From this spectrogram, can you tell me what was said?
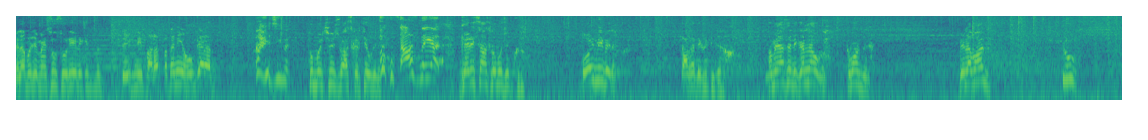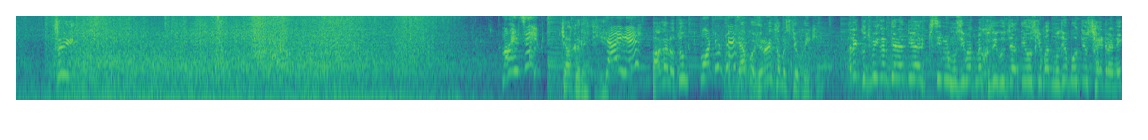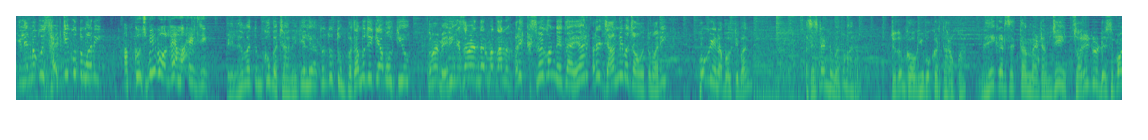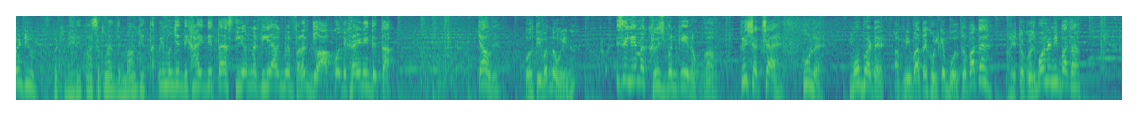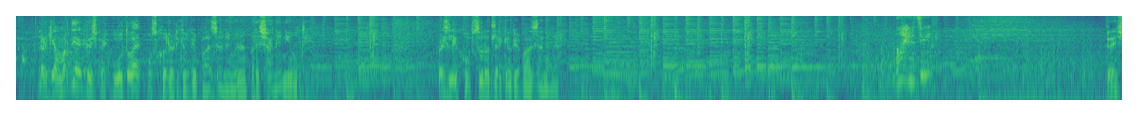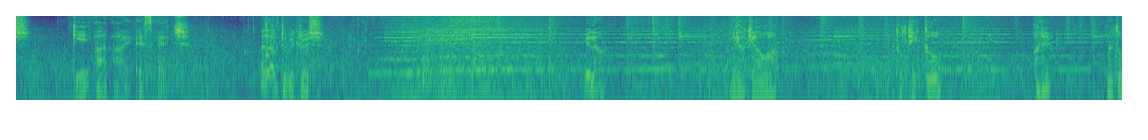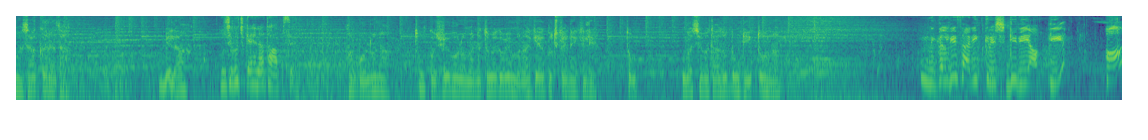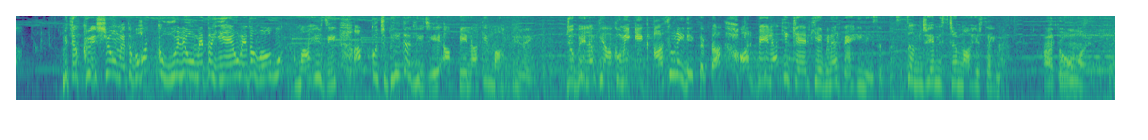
बेला मुझे महसूस हो रही है लेकिन देख नहीं पा रहा। पता नहीं हो क्या रहा। जी मैं तुम मुझ विश्वास करती होगी सांस नहीं रही गहरी सांस लो मुझे पकड़ो। कोई नहीं बेला। ताकत इकट्ठी करो। हमें यहाँ से निकलना होगा। Come on Bela. Bela one two क्या कर रही थी? क्या ये? पागल हो तुम? आपको हीरोइन समझती हो कहीं की? अरे कुछ भी करते रहती हो यार किसी भी मुसीबत में खुद ही घुस जाती हो उसके बाद मुझे बोलती हो साइड रहने के लिए मैं कोई साइड की को तुम्हारी। आप कुछ भी बोल रहे हैं माहिर जी। पहला मैं तुमको बचाने के लिए आता हूँ तो तुम पता मुझे क्या बोलती हो? तुम्हें मेरी कसम अंदर मत आना। अरे कसमें कौन देता है यार? अरे जान नहीं बचाऊँगा तुम्हारी। हो गई ना बोलती बंद। असिस्टेंट हूँ मैं तुम्हारा। जो तुम कहोगी वो करता रहूँगा। नहीं कर सकता madam ji. Sorry to disappoint you but मेरे पास अपना दिमाग है तभी मुझे दिखाई देता है। असली और नकली आग में फ़र्क जो आपको दिखाई नहीं देता। क्या हो गया? बोलती बंद हो गई ना? इसीलिए मैं क्रिश बन के ही रहूँगा। क्रिश अच्छा है कूल है मुँह भट है। अपनी बातें खुल के बोल तो पाता है भाई तो कुछ बोल ही नहीं पाता। लड़कियाँ मरती है क्रिश पे कूल तो है। उसको लड़कियों के पास जाने में ना परेशानी नहीं होती। स्पेशली खूबसूरत लड़कियों के पास जाने में। Aahir ji. Krish K R I S H I love to be Krish Bela Bela क्या हुआ? तुम ठीक तो हो? अरे मैं तो मज़ाक कर रहा था। बेला मुझे कुछ कहना था आपसे। हाँ बोलो ना। तुम कुछ भी बोलो मैंने तुम्हें कभी मना किया कुछ कहने के लिए। तुम बस ये बता दो तुम ठीक तो हो ना? निकल गई सारी कृषगिरी आपकी। हाँ? मैं तो कृष हूँ मैं तो बहुत कूल हूँ मैं तो ये हूँ मैं तो वो हूँ। माहिर जी आप कुछ भी कर लीजिए आप बेला के माहिर रहेंगे जो बेला की आँखों में एक आँसू नहीं देख सकता और बेला की केयर किए बिना रह ही नहीं सकता। समझे, मिस्टर माहिर सहना हाँ तो हूँ Maya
